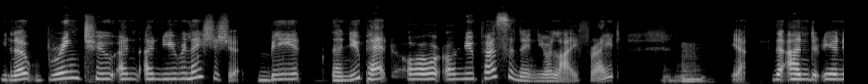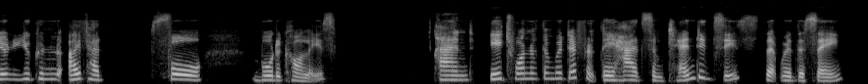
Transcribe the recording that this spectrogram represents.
you know, bring to an, a new relationship, be it a new pet or a new person in your life, right? Mm-hmm. Yeah. And, you know, you can, I've had four border collies and each one of them were different. They had some tendencies that were the same,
